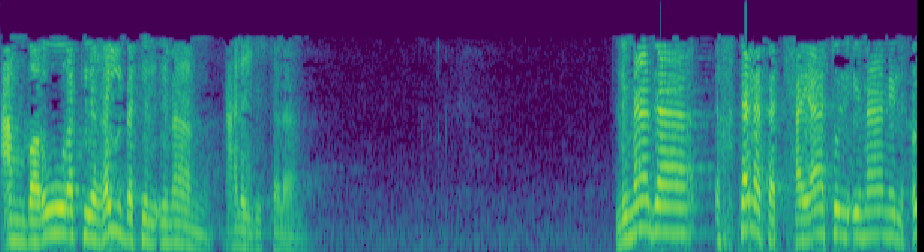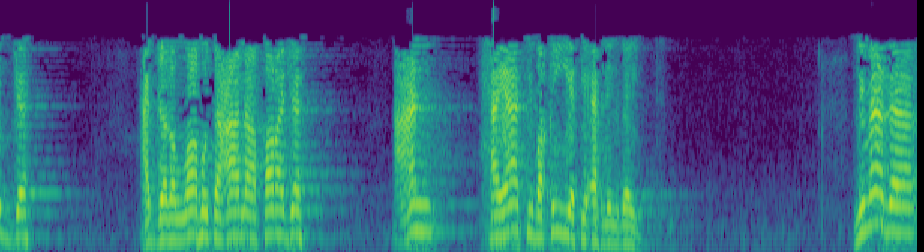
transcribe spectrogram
عن ضرورة غيبة الإمام عليه السلام. لماذا اختلفت حياة الإمام الحجة؟ عجل الله تعالى فرجه عن حياة بقية أهل البيت. لماذا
